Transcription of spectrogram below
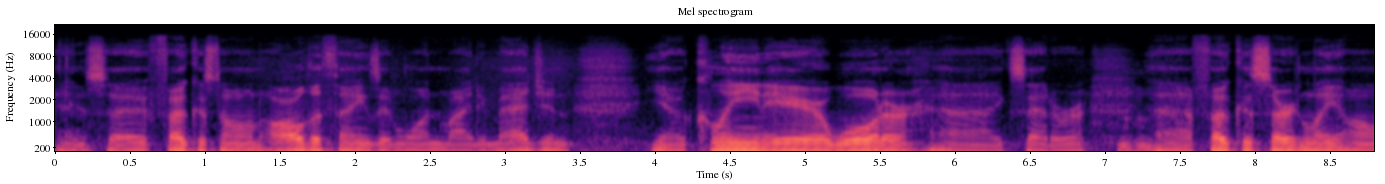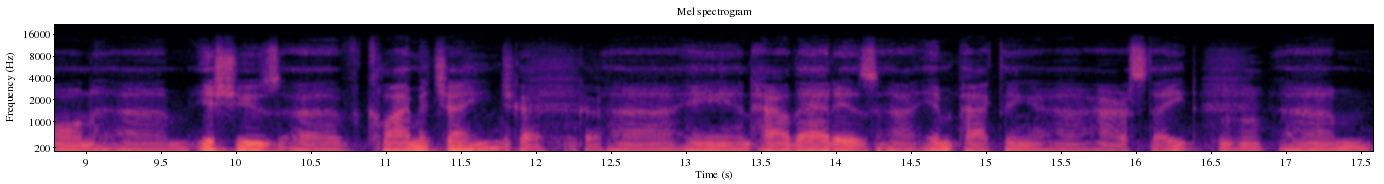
and so focused on all the things that one might imagine. You know, clean air, water, uh, et cetera. Uh, focus certainly on um, issues of climate change Okay. Okay. uh, and how that is uh, impacting uh, our state. Um,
